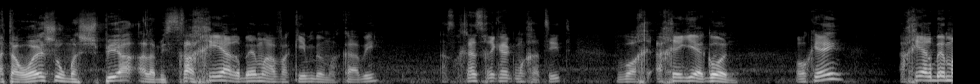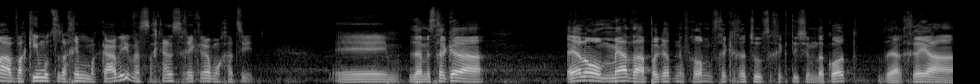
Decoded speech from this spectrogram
אתה רואה שהוא משפיע על המשחק. הכי הרבה מאבקים במכבי, השחקן שיחק רק מחצית, והוא הכי גייגון, אוקיי? הכי הרבה מאבקים מוצלחים במכבי, והשחקן שיחק רק מחצית. אה, זה המשחק ה... היה לו מאז הפגרת נבחרות משחק אחד שהוא שיחק 90 דקות, זה אחרי ה...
